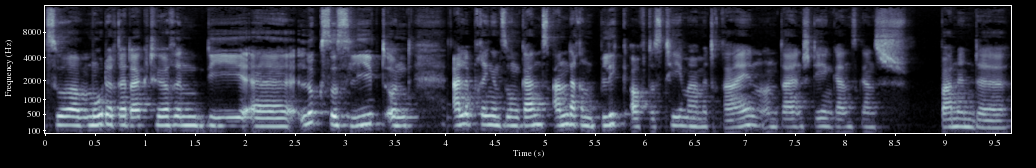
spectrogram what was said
zur Moderedakteurin, die äh, Luxus liebt. Und alle bringen so einen ganz anderen Blick auf das Thema mit rein und da entstehen ganz, ganz spannende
